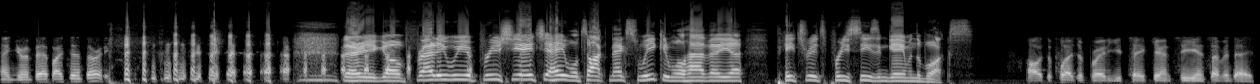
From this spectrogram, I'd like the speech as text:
and you're in bed by 10:30. there you go, Freddie. We appreciate you. Hey, we'll talk next week, and we'll have a uh, Patriots preseason game in the books. Always a pleasure, Brady. You take care and see you in seven days.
